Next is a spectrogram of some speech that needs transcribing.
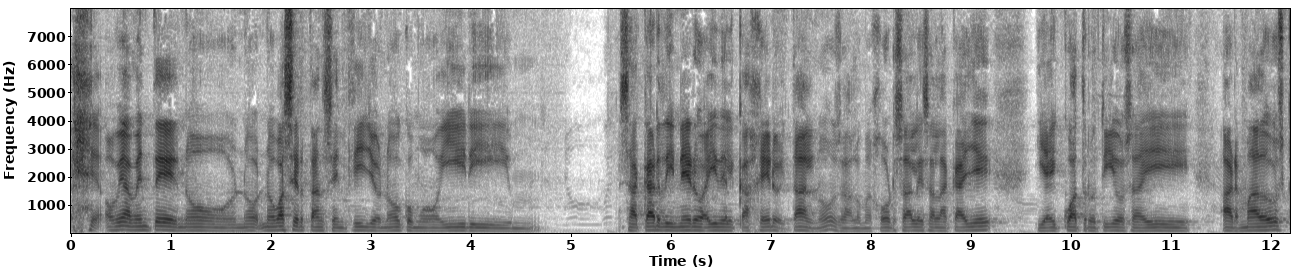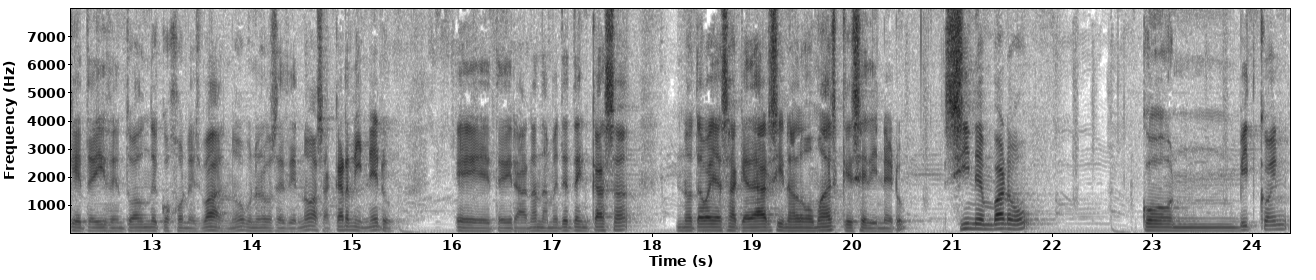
obviamente no, no, va a ser tan sencillo, ¿no? Como ir y sacar dinero ahí del cajero y tal, ¿no? O sea, a lo mejor sales a la calle y hay cuatro tíos ahí armados que te dicen, ¿tú a dónde cojones vas? ¿no? Bueno, le vas a decir, no, a sacar dinero. Eh, te dirán, anda, métete en casa, no te vayas a quedar sin algo más que ese dinero. Sin embargo, con Bitcoin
